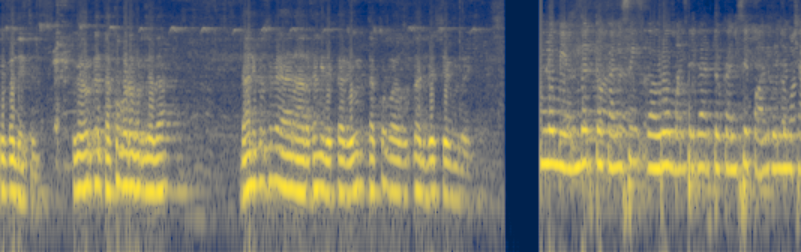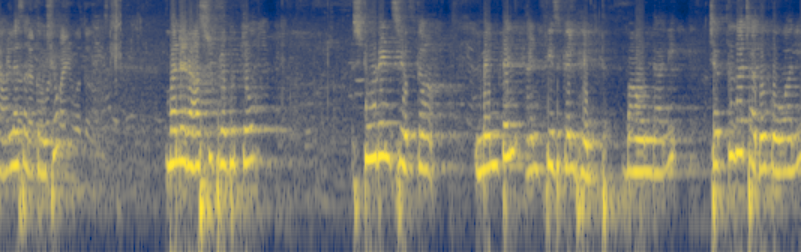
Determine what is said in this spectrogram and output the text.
ఇబ్బంది అవుతుంది. ఇక ఎవరికైనా తక్కువ పడకూడదు కదా? దానికోసమే ఆయన ఆ రకంగా చెప్పారు. ఎవరు తక్కువ పడకూడదు అని వేస్ట్ చేయకూడదు. మీ అందరితో కలిసి గౌరవ మంత్రి గారితో కలిసి పాల్గొనడం చాలా సంతోషం. మన రాష్ట్ర ప్రభుత్వం స్టూడెంట్స్ యొక్క మెంటల్ అండ్ ఫిజికల్ హెల్త్ బాగుండాలి చక్కగా చదువుకోవాలి.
